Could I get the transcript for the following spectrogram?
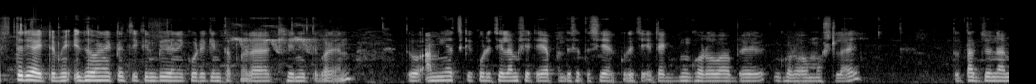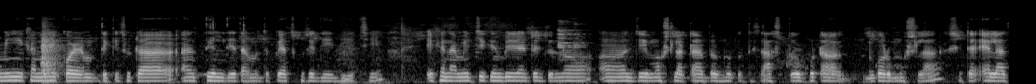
ইফতারি আইটেমে এই ধরনের একটা চিকেন বিরিয়ানি করে কিন্তু আপনারা খেয়ে নিতে পারেন। তো আমি আজকে করেছিলাম সেটাই আপনাদের সাথে শেয়ার করেছি। এটা একদম ঘরোয়াভাবে, ঘরোয়া মশলায়। তো তার জন্য আমি এখানে কড়াইয়ের মধ্যে কিছুটা তেল দিয়ে তার মধ্যে পেঁয়াজ কুচি দিয়ে দিয়েছি। এখানে আমি চিকেন বিরিয়ানিটার জন্য যে মশলাটা ব্যবহার করতেছি, আস্ত গোটা গরম মশলা, সেটা এলাচ,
